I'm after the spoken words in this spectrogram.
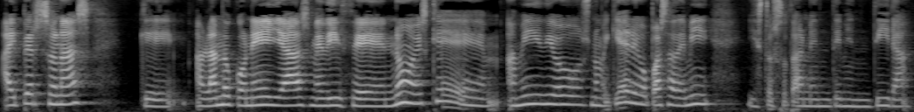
hay personas que hablando con ellas me dicen, no, es que a mí Dios no me quiere o pasa de mí. Y esto es totalmente mentira,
